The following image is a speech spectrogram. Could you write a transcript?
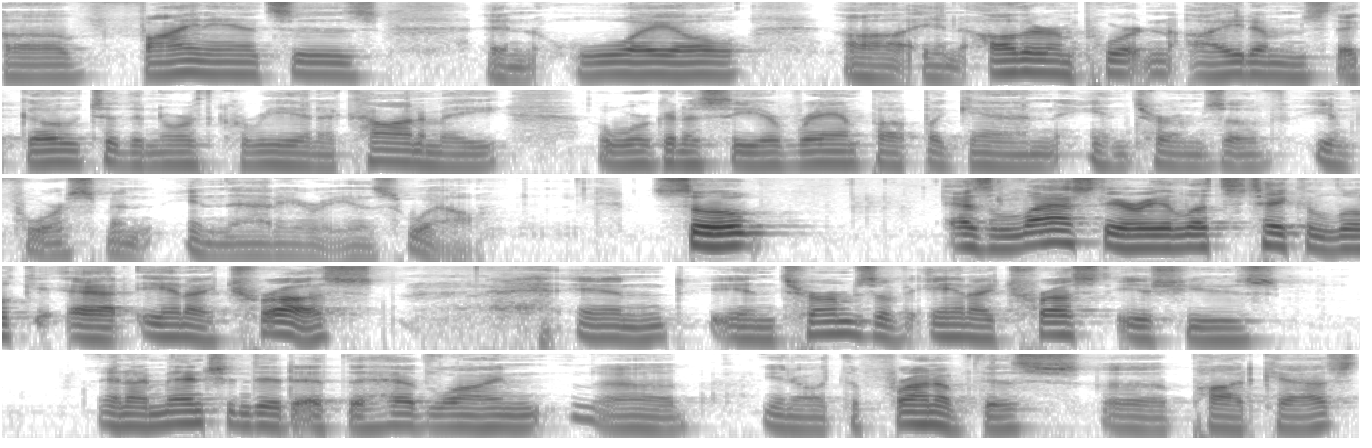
of finances and oil uh, and other important items that go to the North Korean economy, we're going to see a ramp up again in terms of enforcement in that area as well. So, as a last area, let's take a look at antitrust. And in terms of antitrust issues, and I mentioned it at the headline, uh, you know, at the front of this uh, podcast,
